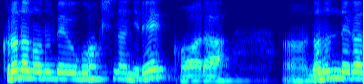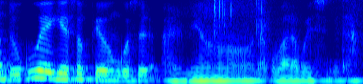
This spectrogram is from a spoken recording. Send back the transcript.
그러나 너는 배우고 확신한 일에 거하라. 어, 너는 내가 누구에게서 배운 것을 알며 라고 말하고 있습니다.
